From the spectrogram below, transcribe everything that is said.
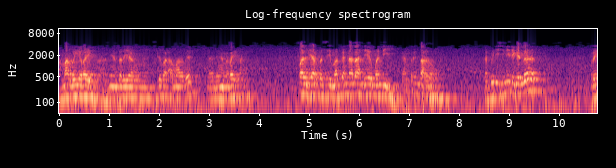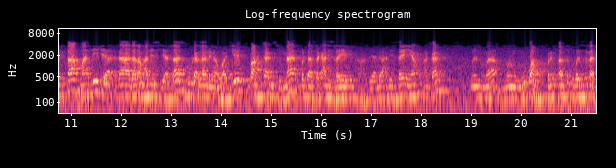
Amal bagi gaib. Ha, ini antara yang sifat amal dia dan dengan gaib lah. Fal yang tasir maka hendaklah dia mandi. Kan perintah tu. Tapi di sini dia kata Perintah mandi di, dalam hadis di atas bukanlah dengan wajib bahkan sunat berdasarkan hadis lain. Ha, dia ada hadis lain yang akan mengubah perintah itu kepada sunat.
